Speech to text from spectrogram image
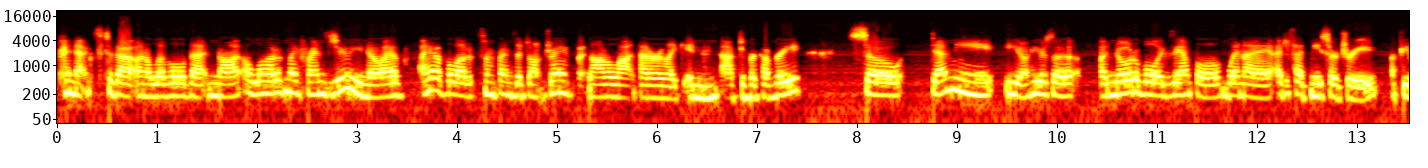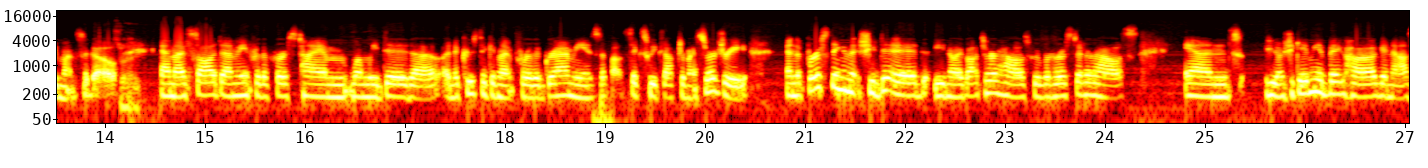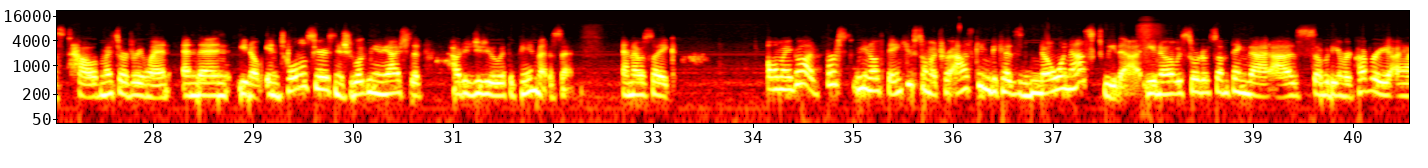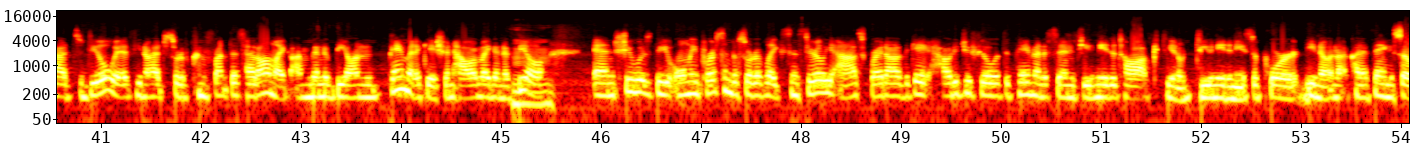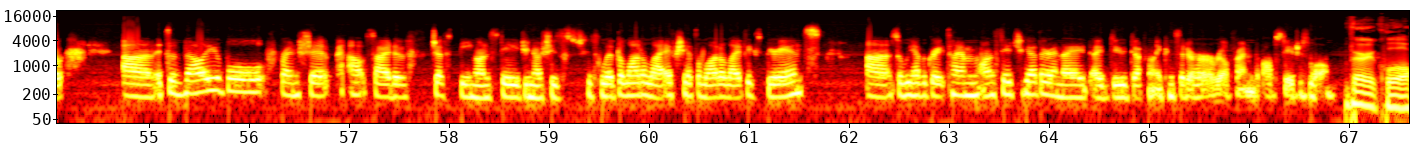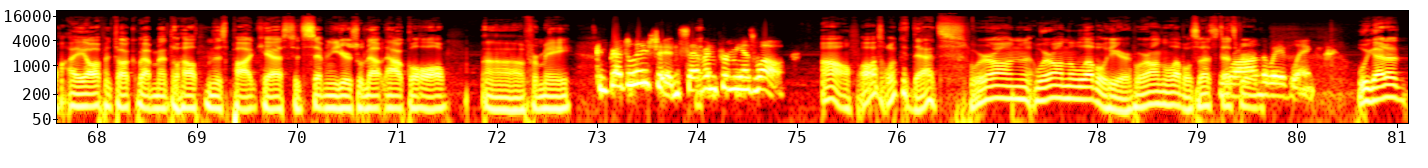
connects to that on a level that not a lot of my friends do. You know, I have, I have a lot of some friends that don't drink, but not a lot that are like in active recovery. So Demi, you know, here's a, a notable example when I, I just had knee surgery a few months ago. Right. And I saw Demi for the first time when we did uh, an acoustic event for the Grammys about six weeks after my surgery. And the first thing that she did, you know, I got to her house, we rehearsed at her house, and, you know, she gave me a big hug and asked how my surgery went. And then, you know, in total seriousness, she looked me in the eye, she said, How did you do with the pain medicine? And I was like, Oh my God, first, you know, thank you so much for asking because no one asked me that. You know, it was sort of something that as somebody in recovery, I had to deal with. You know, I had to sort of confront this head on like, I'm going to be on pain medication. How am I going to feel? Mm-hmm. And she was the only person to sort of like sincerely ask right out of the gate, How did you feel with the pain medicine? Do you need to talk? You know, do you need any support? You know, and that kind of thing. So, um, it's a valuable friendship outside of just being on stage. You know, she's she's lived a lot of life. She has a lot of life experience. Uh, so we have a great time on stage together, and I, I do definitely consider her a real friend off stage as well. Very cool. I often talk about mental health in this podcast. It's seven years without alcohol uh, for me. Congratulations, seven for me as well. Oh, awesome! Look at that. We're on we're on the level here. We're on the level. So that's that's We're on the wavelength. we gotta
